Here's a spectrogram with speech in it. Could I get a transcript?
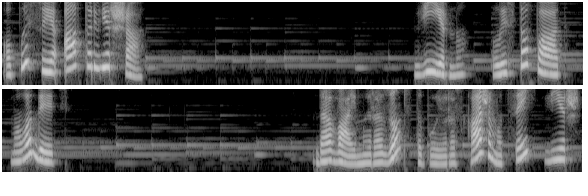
описує автор вірша? Вірно, листопад. Молодець. Давай ми разом з тобою розкажемо цей вірш.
